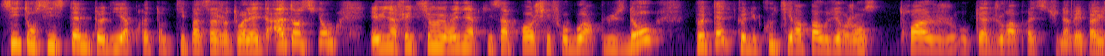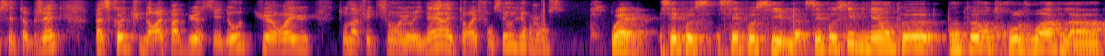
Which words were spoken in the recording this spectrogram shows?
si ton système te dit après ton petit passage aux toilettes, attention, il y a une infection urinaire qui s'approche, il faut boire plus d'eau, peut-être que du coup, tu n'iras pas aux urgences trois ou quatre jours après si tu n'avais pas eu cet objet, parce que tu n'aurais pas bu assez d'eau, tu aurais eu ton infection urinaire et tu aurais foncé aux urgences. Ouais, c'est poss possible, c'est possible, mais on peut on peut entrevoir la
